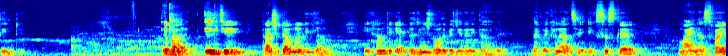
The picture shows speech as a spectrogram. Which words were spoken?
তিনটে। এবার এই যে রাশিটা আমরা লিখলাম, এখান থেকে একটা জিনিস তোমাদেরকে জেনে নিতে হবে। দেখো, এখানে আছে x square minus five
